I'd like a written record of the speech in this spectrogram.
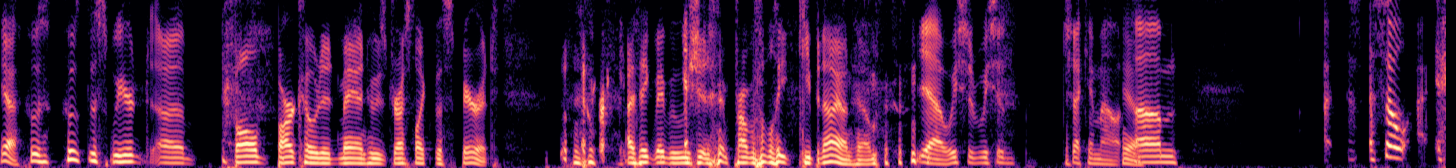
Yeah. Who's who's this weird uh, bald barcoded man who's dressed like the spirit? I think maybe we should probably keep an eye on him. yeah, we should we should check him out. Yeah. Um so I-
